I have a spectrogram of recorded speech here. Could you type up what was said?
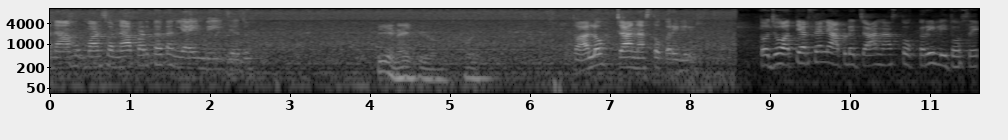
અને અમુક માણસો ના પાડતા હતા ને આવીને બેસી જજો તો હાલો ચા નાસ્તો કરી લેવી તો જો અત્યારે છે ને આપણે ચા નાસ્તો કરી લીધો છે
